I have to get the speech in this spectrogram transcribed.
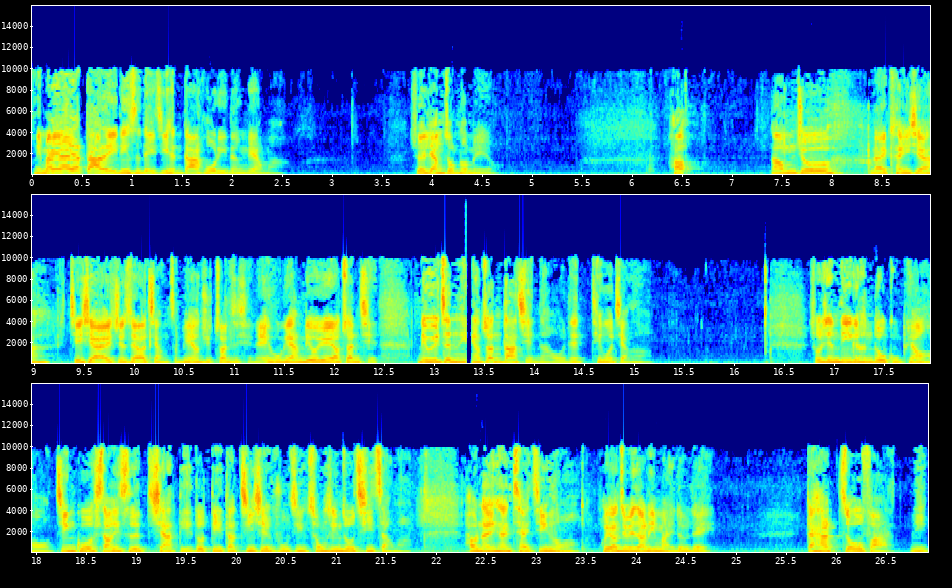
你卖压要大的，一定是累积很大的获利能量嘛，所以两种都没有。好，那我们就来看一下，接下来就是要讲怎么样去赚这钱。哎，我跟你讲，六月要赚钱，六月真的你要赚大钱呐！我先听我讲啊。首先，第一个，很多股票哈，经过上一次下跌，都跌到极限附近，重新做起涨嘛。好，那你看彩金哦，回到这边让你买，对不对？但它走法，你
